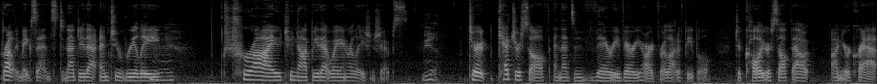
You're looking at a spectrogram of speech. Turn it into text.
probably makes sense to not do that and to really Mhm. try to not be that way in relationships Yeah. to catch yourself and that's very very hard for a lot of people to call yourself out on your crap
